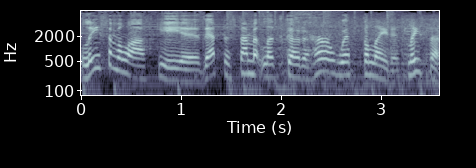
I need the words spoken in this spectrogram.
Lisa Malosky is at the summit. Let's go to her with the latest. Lisa.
